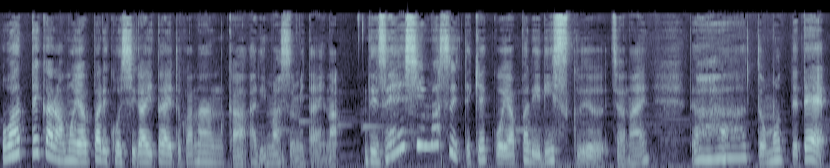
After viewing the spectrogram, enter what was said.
終わってからもやっぱり腰が痛いとかなんかありますみたいな。で全身麻酔って結構やっぱりリスクじゃない？であーって思ってて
